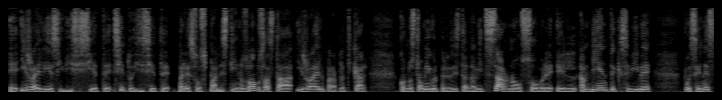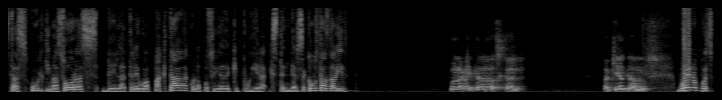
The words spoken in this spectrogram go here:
eh, israelíes y 17, 117 presos palestinos. Vamos hasta Israel para platicar con nuestro amigo el periodista David Sarno sobre el ambiente que se vive pues en estas últimas horas de la tregua pactada con la posibilidad de que pudiera extenderse. ¿Cómo estás, David? Hola, ¿qué tal, Pascal? Aquí andamos. Bueno, pues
